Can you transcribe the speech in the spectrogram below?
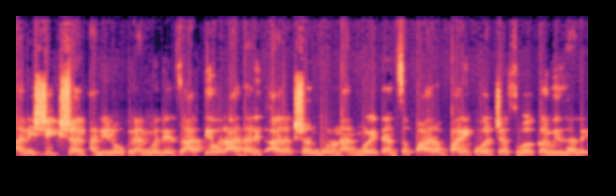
आणि शिक्षण आणि नोकऱ्यांमध्ये जातीवर आधारित आरक्षण धोरणांमुळे त्यांचं पारंपरिक वर्चस्व कमी झालंय.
